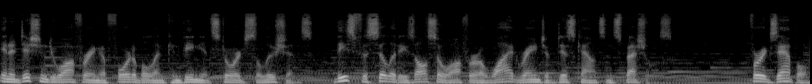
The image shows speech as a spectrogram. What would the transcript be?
In addition to offering affordable and convenient storage solutions, these facilities also offer a wide range of discounts and specials. For example,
